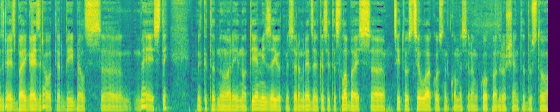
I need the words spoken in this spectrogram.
uzreiz baigi aizraut ar bībeles uh, vēsti, bet tad nu, arī no tiem izējot, mēs varam redzēt, kas ir tas labais uh, citos cilvēkos, ar ko mēs varam kopā droši vien uz to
